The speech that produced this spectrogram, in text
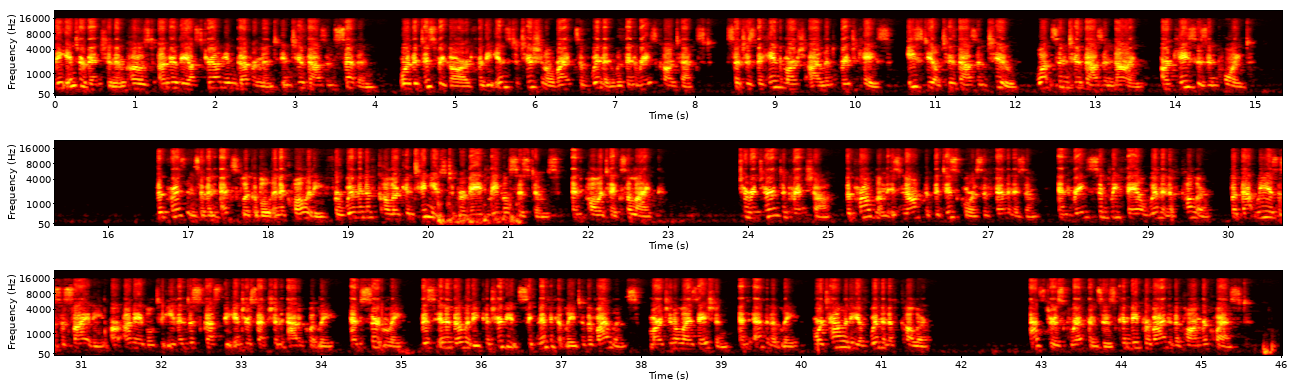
The intervention imposed under the Australian government in 2007, or the disregard for the institutional rights of women within race context, such as the Hindmarsh Island Bridge case, Easteal 2002, Watson 2009, are cases in point. The presence of an explicable inequality for women of color continues to pervade legal systems and politics alike. To return to Crenshaw, the problem is not that the discourse of feminism and race simply fail women of color, but that we as a society are unable to even discuss the intersection adequately. And certainly, this inability contributes significantly to the violence, marginalization, and evidently, mortality of women of color. Asterisk references can be provided upon request.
